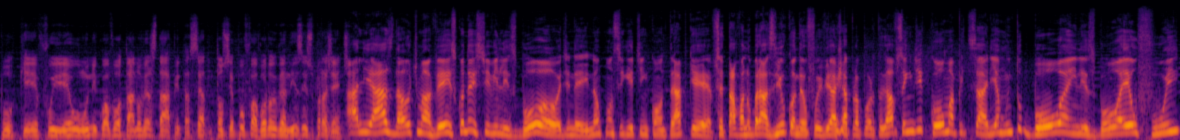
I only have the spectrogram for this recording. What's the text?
porque fui eu o único a votar no Verstappen, tá certo? Então você, por favor, organiza isso pra gente. Aliás, da última vez, quando eu estive em Lisboa, Odinei, não consegui te encontrar, porque você estava no Brasil quando eu fui viajar para Portugal, você indicou uma pizzaria muito boa em Lisboa, eu fui,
